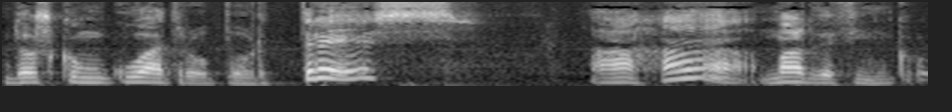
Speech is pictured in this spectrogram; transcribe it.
2,4 por 3, ajá, más de 5.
